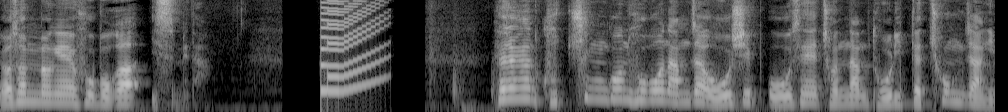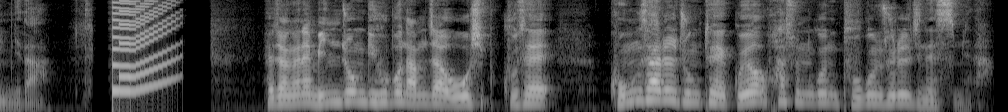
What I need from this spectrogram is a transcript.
6명의 후보가 있습니다. 해정현 구충군 후보 남자 55세 전남 도립대 총장입니다. 해정현의 민종기 후보 남자 59세 공사를 중퇴했고요. 화순군 부군수를 지냈습니다.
